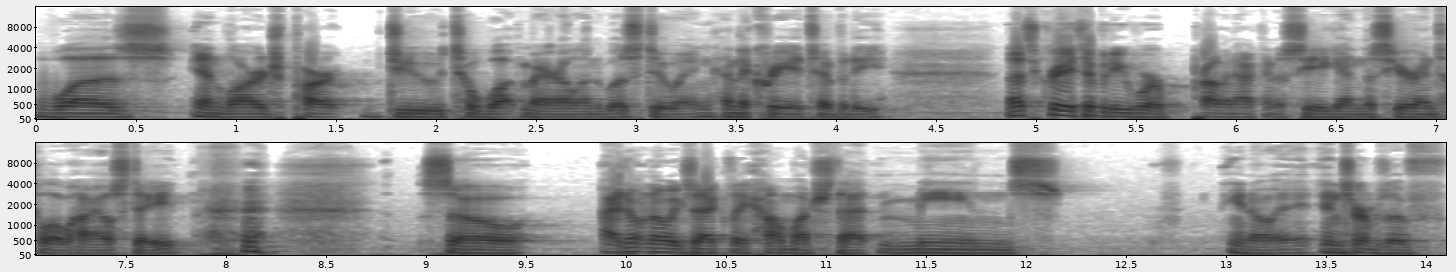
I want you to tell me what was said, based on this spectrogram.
was in large part due to what Maryland was doing and the creativity that's creativity we're probably not going to see again this year until Ohio State. so I don't know exactly how much that means, you know, in terms of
